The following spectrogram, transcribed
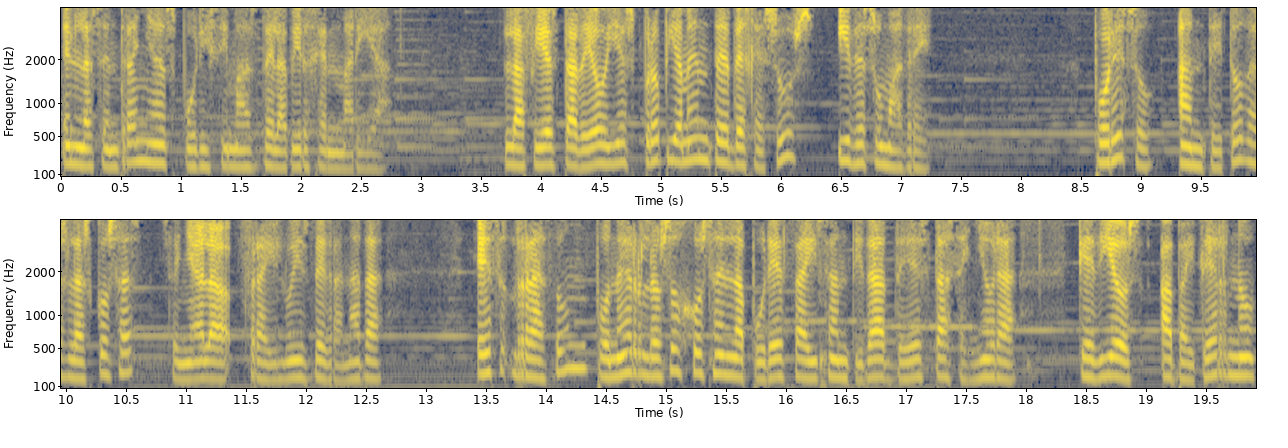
en las entrañas purísimas de la Virgen María. La fiesta de hoy es propiamente de Jesús y de su madre. Por eso, ante todas las cosas, señala Fray Luis de Granada, es razón poner los ojos en la pureza y santidad de esta señora que Dios, Apa Eterno,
